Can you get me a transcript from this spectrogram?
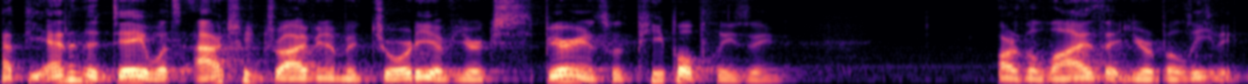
at the end of the day, what's actually driving a majority of your experience with people pleasing are the lies that you're believing.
